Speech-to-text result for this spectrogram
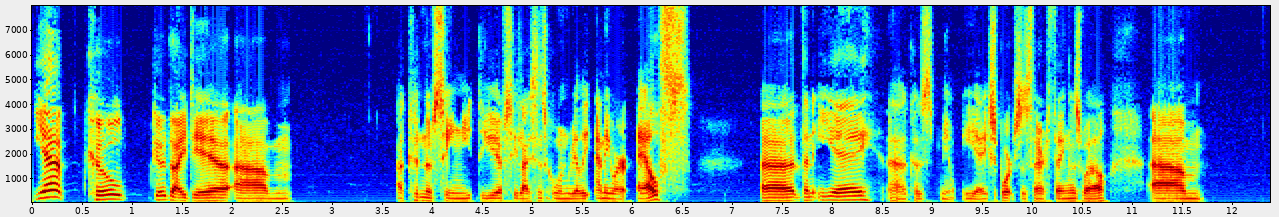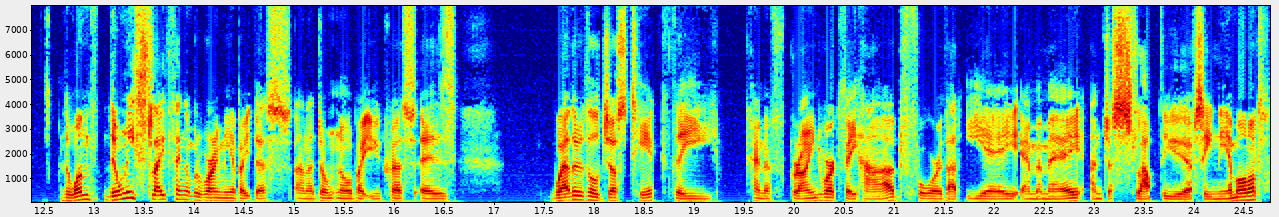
yeah, cool, good idea. Um, I couldn't have seen the UFC license going really anywhere else uh, than EA because you know EA Sports is their thing as well. Um, the one, the only slight thing that would worry me about this, and I don't know about you, Chris, is whether they'll just take the kind of groundwork they had for that EA MMA and just slap the UFC name on it.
